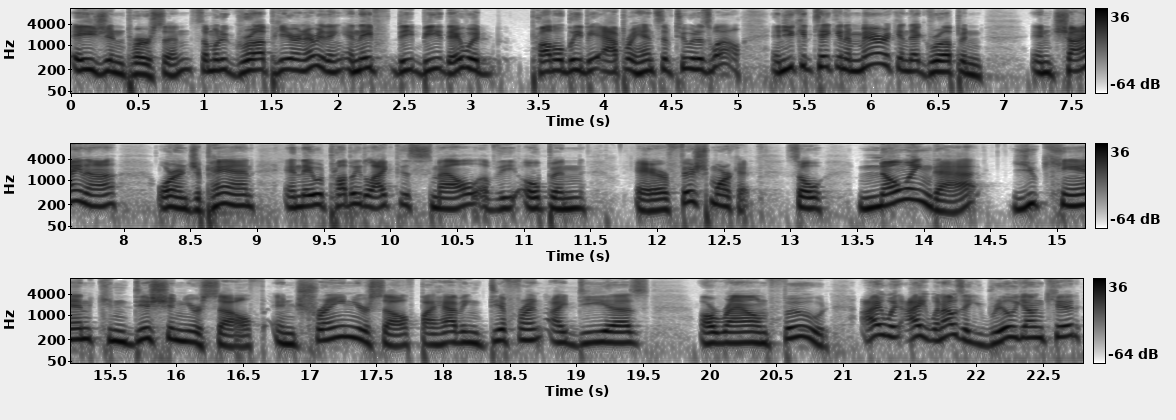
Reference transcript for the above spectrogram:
Asian person, someone who grew up here and everything, and they they be they would probably be apprehensive to it as well. And you could take an American that grew up in in China or in Japan, and they would probably like the smell of the open air fish market. So knowing that you can condition yourself and train yourself by having different ideas around food. I would I when I was a real young kid,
